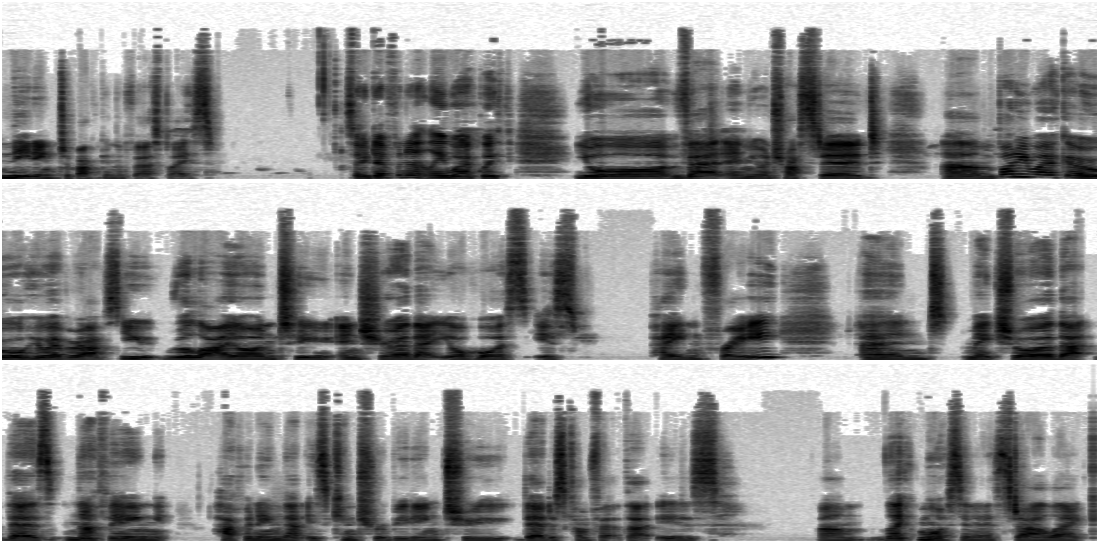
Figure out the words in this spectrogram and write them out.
needing to buck in the first place. So definitely work with your vet and your trusted um, body worker or whoever else you rely on to ensure that your horse is pain free and make sure that there's nothing happening that is contributing to their discomfort that is um, like more sinister, like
